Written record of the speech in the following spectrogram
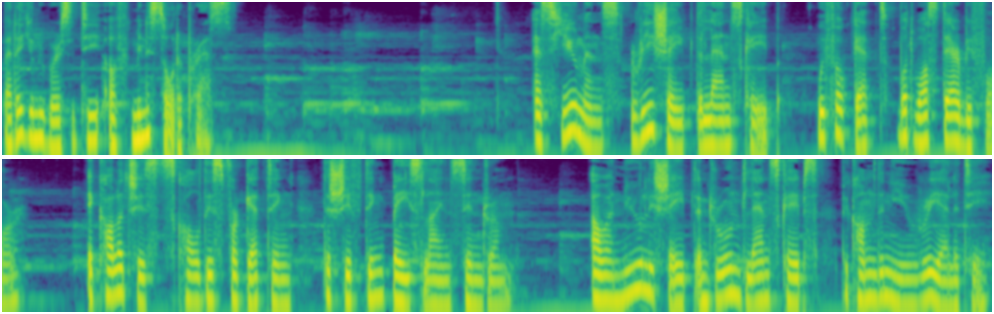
bei der University of Minnesota Press. As humans reshape the landscape, we forget what was there before. Ecologists call this forgetting the shifting baseline syndrome. Our newly shaped and ruined landscapes become the new reality.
